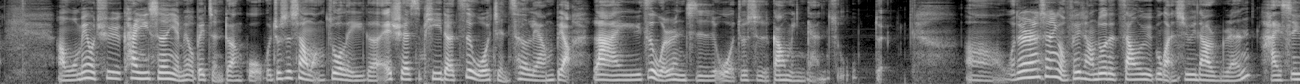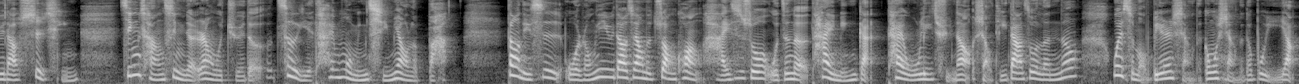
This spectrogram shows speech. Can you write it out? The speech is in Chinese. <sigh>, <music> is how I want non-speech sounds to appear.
啊，我没有去看医生，也没有被诊断过，我就是上网做了一个 HSP 的自我检测量表来自我认知，我就是高敏感族。啊，我的人生有非常多的遭遇，不管是遇到人还是遇到事情，经常性的让我觉得这也太莫名其妙了吧？到底是我容易遇到这样的状况，还是说我真的太敏感、太无理取闹、小题大做了呢？为什么别人想的跟我想的都不一样？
